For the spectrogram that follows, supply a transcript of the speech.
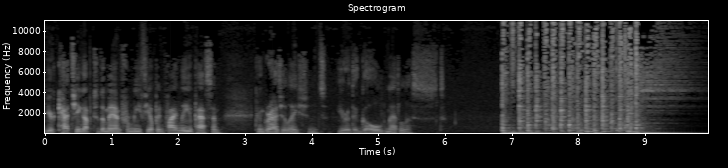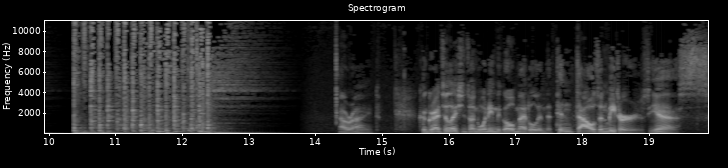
You're catching up to the man from Ethiopia. And finally, you pass him. Congratulations, you're the gold medalist. All right. Congratulations on winning the gold medal in the 10,000 meters. Yes.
